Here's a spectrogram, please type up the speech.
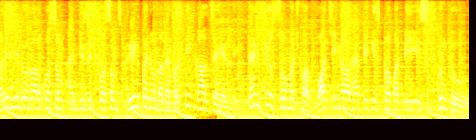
మరిన్ని వివరాల కోసం అండ్ విజిట్ కోసం స్క్రీన్ పైన ఉన్న నెంబర్కి కాల్ చేయండి. Thank you so much for watching our happy keys properties Guntur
